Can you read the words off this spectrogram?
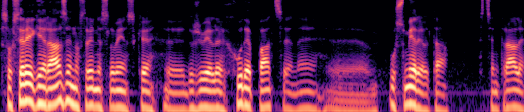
so vse regije razen osrednje slovenske eh, doživele hude pace, ne, eh, usmerjali ta z centrale.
